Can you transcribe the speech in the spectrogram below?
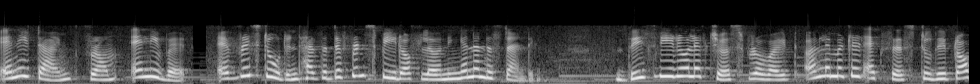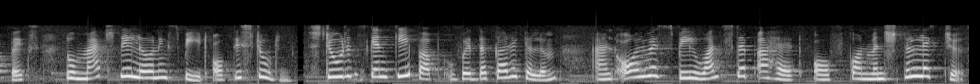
anytime from anywhere. Every student has a different speed of learning and understanding. These video lectures provide unlimited access to the topics to match the learning speed of the student. Students can keep up with the curriculum and always be one step ahead of conventional lectures.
